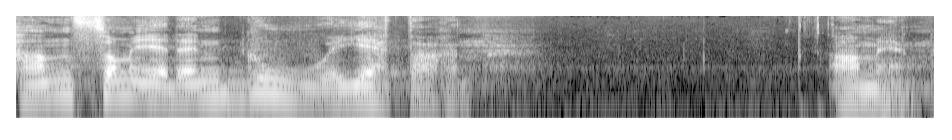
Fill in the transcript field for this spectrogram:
Han som er den gode gjeteren. Amen.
